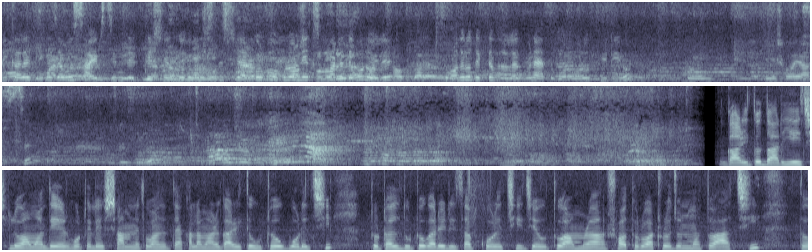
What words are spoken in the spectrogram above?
বিকালের দিকে যাব সাইট সিন দেখতে, সেগুলো তোমাদের সাথে শেয়ার করব। ওগুলো নেক্সট পার্টে দেবো, নইলে তোমাদেরও দেখতে ভালো লাগবে না, এত বড় বড় ভিডিও তো সবাই আসছে। গাড়ি তো দাঁড়িয়েই ছিল আমাদের হোটেলের সামনে, তোমাদের দেখালাম, আর গাড়িতে উঠেও পড়েছি। টোটাল দুটো গাড়ি রিজার্ভ করেছি, যেহেতু আমরা সতেরো আঠেরো জন মতো আছি তো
